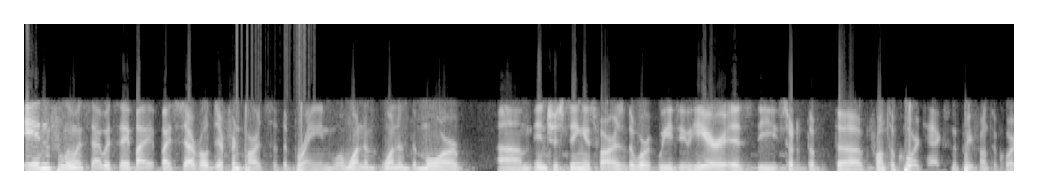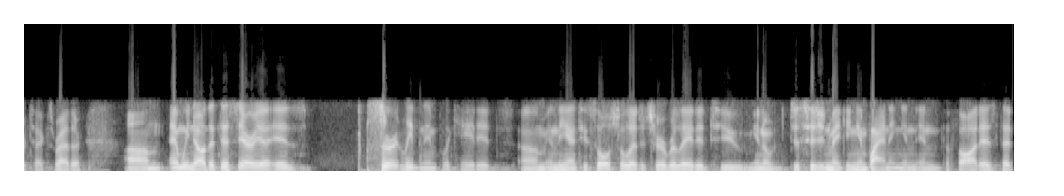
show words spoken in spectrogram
influenced, I would say, by, by several different parts of the brain. One of one of the more um, interesting, as far as the work we do here, is the sort of the, the frontal cortex, the prefrontal cortex, rather. Um, and we know that this area is certainly been implicated um, in the antisocial literature related to you know decision making and planning, and, and the thought is that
